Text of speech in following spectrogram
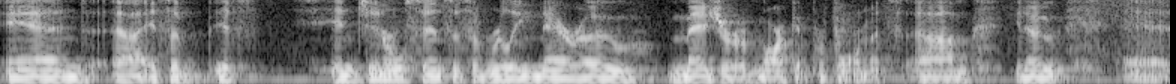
and uh, it's a it's in general sense, it's a really narrow measure of market performance. Um, you know, uh,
